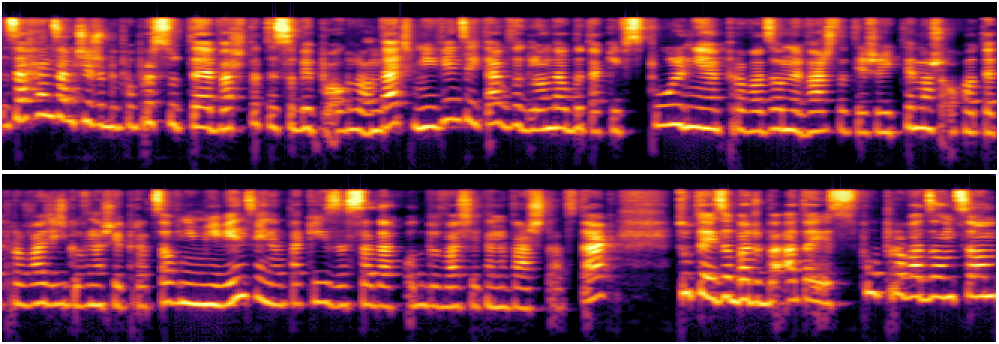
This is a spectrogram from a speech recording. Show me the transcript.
zachęcam Cię, żeby po prostu te warsztaty sobie pooglądać. Mniej więcej tak wyglądałby taki wspólnie prowadzony warsztat, jeżeli Ty masz ochotę prowadzić go w naszej pracowni, mniej więcej na takich zasadach odbywa się ten warsztat, tak? Tutaj zobacz, Beata jest współprowadzącą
